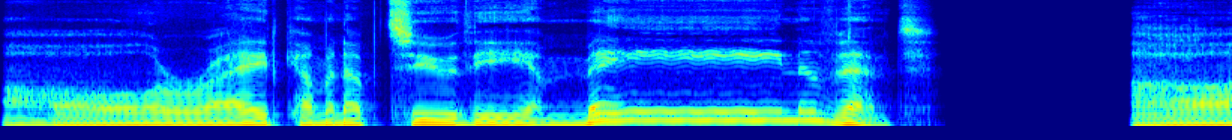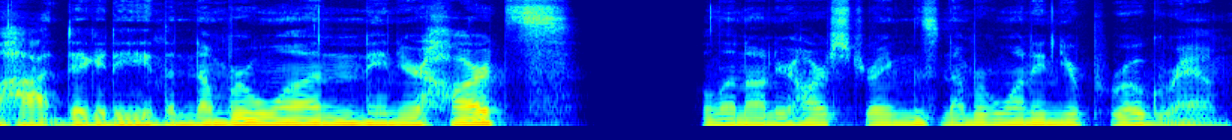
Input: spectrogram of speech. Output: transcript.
All right, coming up to the main event. Oh, hot diggity. The number one in your hearts pulling on your heartstrings, number one in your program,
